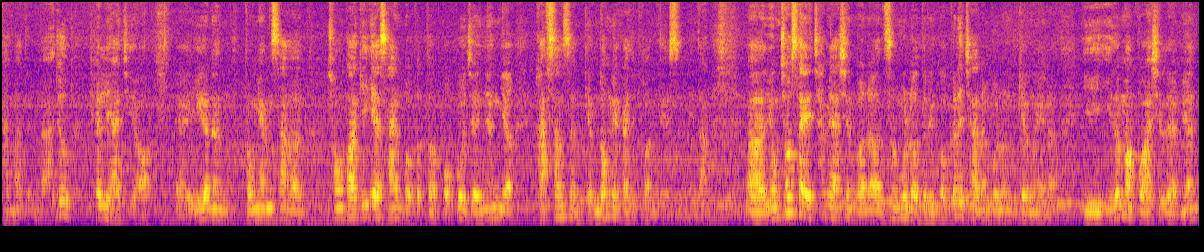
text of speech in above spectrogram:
담아드립니다. 아주 편리하지요. 예, 이거는 동영상은 초음파 기계 사용법부터 복구 전형력, 갑상선, 경동맥까지 포함되어 있습니다. 아, 용초사에 참여하시는 분은 선물로 드리고 그렇지 않은 분은 경우에는 이 이것만 구하시려면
